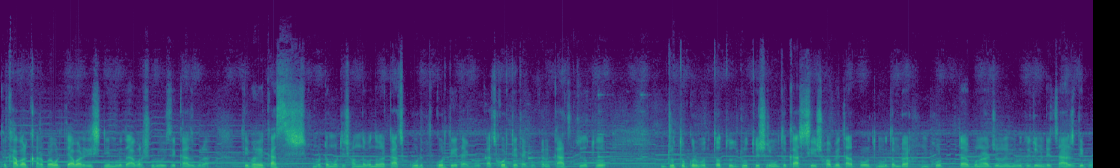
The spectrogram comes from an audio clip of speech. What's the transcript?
তো খাবার খাওয়ার পরবর্তী আবার রেস্ট নিয়ে মূলত আবার শুরু হয়েছে কাজগুলা। তো এইভাবে কাজ মোটামুটি সন্ধ্যা বন্ধ আমরা কাজ করতে, করতেই থাকব, কাজ করতে থাকব। কারণ কাজ যত দ্রুত করব, তত দ্রুত আসলে মূলত কাজ শেষ হবে। তারপর মূলত আমরা ভোটটা বোনার জন্য মূলত জমিতে চাষ দেব।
